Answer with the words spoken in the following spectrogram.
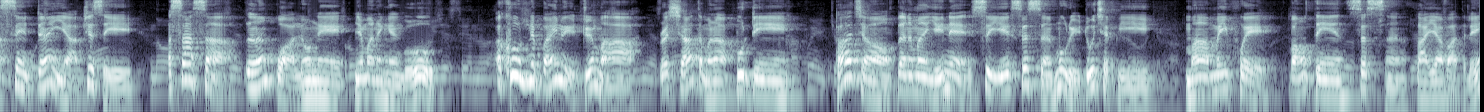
အဆင့်တန်းရာဖြစ်စေအဆဆလန်းကွာလွန်တဲ့မြန်မာနိုင်ငံကို အခုနှစ်ပိုင်းတွေအတွင်းမှာရုရှားသမ္မတပူတင်ဘာကြောင့်တန်တမန်ရေးနဲ့စစ်ရေးဆက်ဆံမှုတွေတိုးချဲ့ပြီးမဟာမိတ်ဖွဲ့ပေါင်းတင်ဆက်ဆံလာရပါသလဲ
